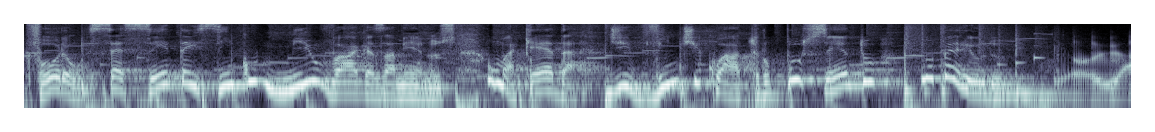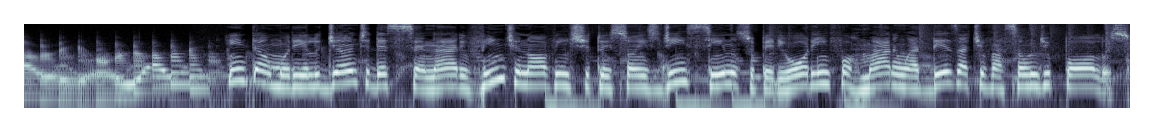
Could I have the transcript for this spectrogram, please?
Foram 65 mil vagas a menos, uma queda de 24% no período. Então, Murilo, diante desse cenário, 29 instituições de ensino superior informaram a desativação de polos.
